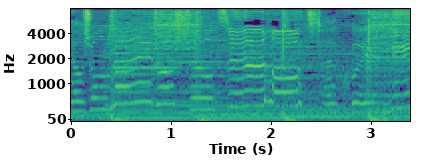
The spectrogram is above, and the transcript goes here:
要重来多少次后才会明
